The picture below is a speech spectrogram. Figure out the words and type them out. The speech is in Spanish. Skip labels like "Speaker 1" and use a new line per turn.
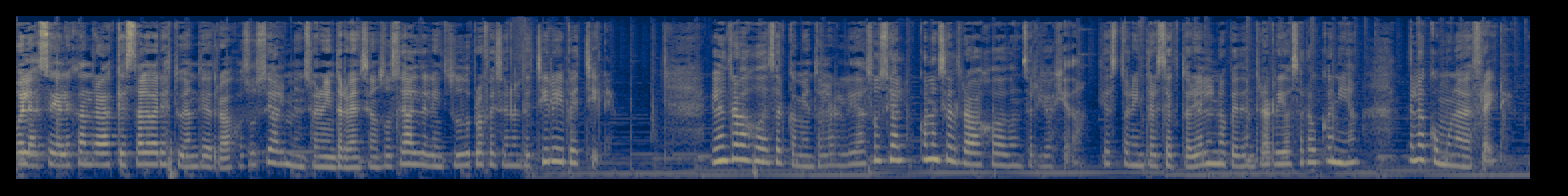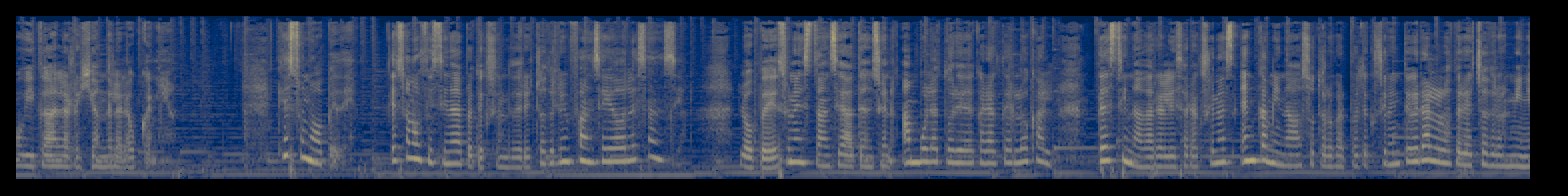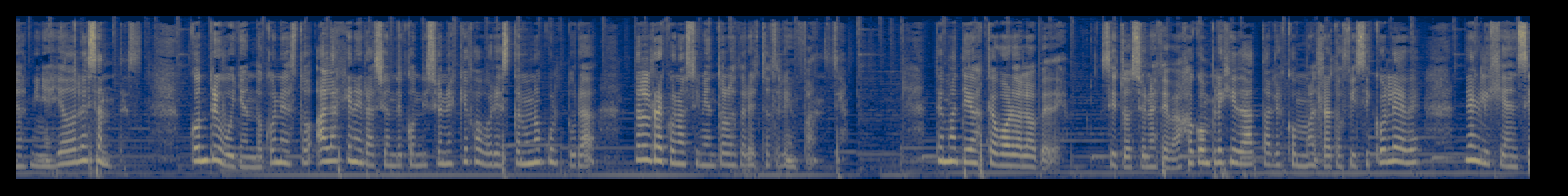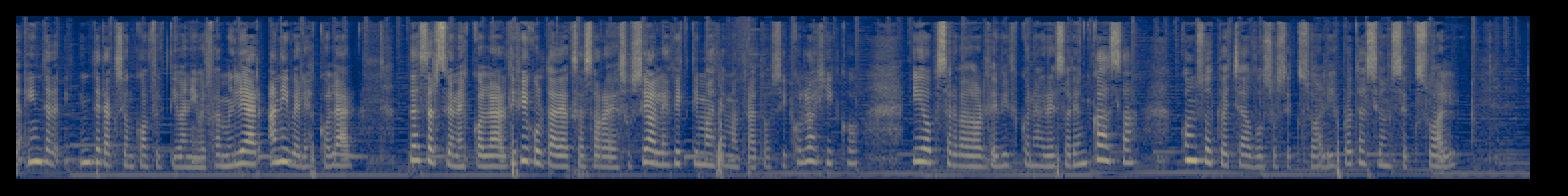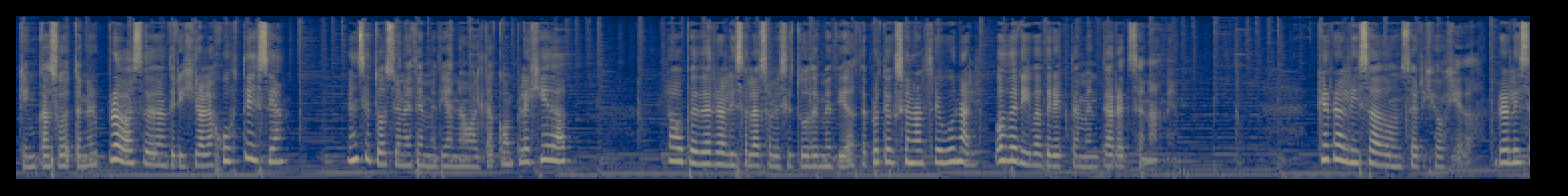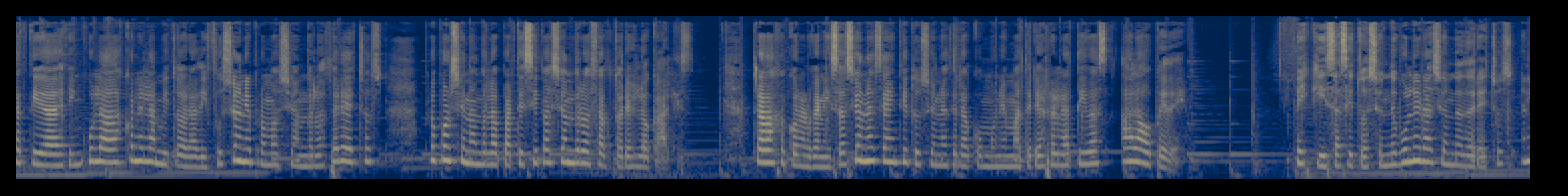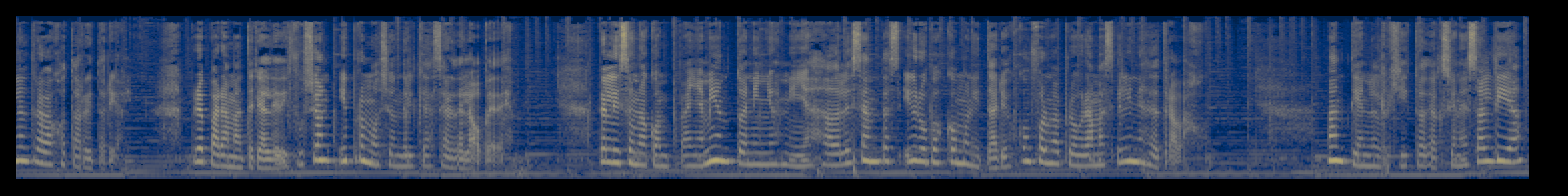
Hola, soy Alejandra Vázquez Álvarez, estudiante de Trabajo Social, mención en Intervención Social del Instituto Profesional de Chile, IP Chile. En el trabajo de acercamiento a la realidad social, conocí el trabajo de don Sergio Ojeda, gestor intersectorial en OPD Entre Ríos Araucanía de la comuna de Freire, ubicada en la región de la Araucanía. ¿Qué es una OPD? Es una oficina de protección de derechos de la infancia y adolescencia la OPD es una instancia de atención ambulatoria de carácter local, destinada a realizar acciones encaminadas a otorgar protección integral a los derechos de los niños, niñas y adolescentes, contribuyendo con esto a la generación de condiciones que favorezcan una cultura del reconocimiento de los derechos de la infancia. Temáticas que aborda la OPD. Situaciones de baja complejidad, tales como maltrato físico leve, negligencia, interacción conflictiva a nivel familiar, a nivel escolar, deserción escolar, dificultad de acceso a redes sociales, víctimas de maltrato psicológico y observador de VIP con agresor en casa, con sospecha de abuso sexual y explotación sexual, que en caso de tener pruebas se deben dirigir a la justicia. En situaciones de mediana o alta complejidad, la OPD realiza la solicitud de medidas de protección al tribunal o deriva directamente a Red Sename. ¿Qué realiza don Sergio Ojeda? Realiza actividades vinculadas con el ámbito de la difusión y promoción de los derechos, proporcionando la participación de los actores locales. Trabaja con organizaciones e instituciones de la comuna en materias relativas a la OPD. Pesquisa situación de vulneración de derechos en el trabajo territorial. Prepara material de difusión y promoción del quehacer de la OPD. Realiza un acompañamiento a niños, niñas, adolescentes y grupos comunitarios conforme a programas y líneas de trabajo mantiene el registro de acciones al día,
